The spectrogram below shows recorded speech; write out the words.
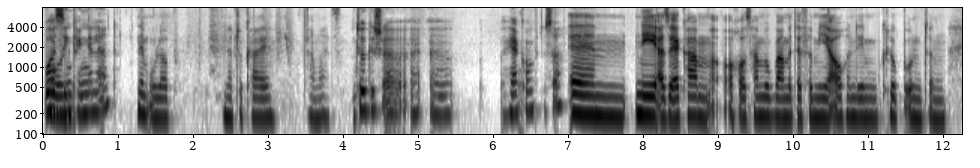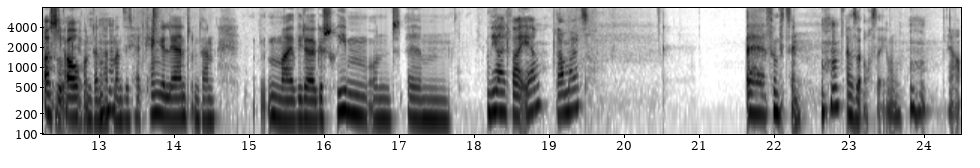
wo hast du ihn kennengelernt? Im Urlaub in der Türkei damals. Türkischer äh, äh Herkunft ist er? Ähm, nee, also er kam auch aus Hamburg, war mit der Familie auch in dem Club und dann so, ich auch. okay. Und dann hat man sich halt kennengelernt und dann mal wieder geschrieben und ähm, Wie alt war er damals? Äh, 15. Also auch sehr jung. Ja.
